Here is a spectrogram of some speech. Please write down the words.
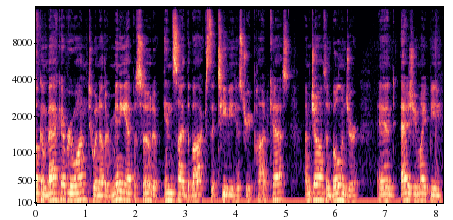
Welcome back, everyone, to another mini episode of Inside the Box, the TV History Podcast. I'm Jonathan Bollinger, and as you might be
